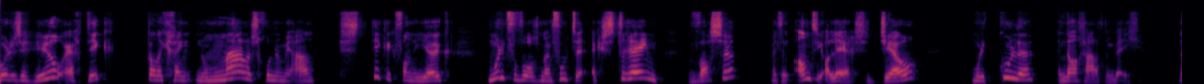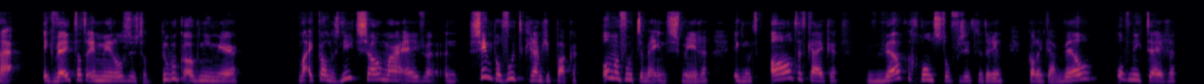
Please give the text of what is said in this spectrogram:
worden ze heel erg dik. Kan ik geen normale schoenen meer aan, stik ik van de jeuk. Moet ik vervolgens mijn voeten extreem wassen met een anti-allergische gel. Moet ik koelen en dan gaat het een beetje. Nou ja, ik weet dat inmiddels, dus dat doe ik ook niet meer. Maar ik kan dus niet zomaar even een simpel voetencrème pakken om mijn voeten mee in te smeren. Ik moet altijd kijken welke grondstoffen zitten erin. Kan ik daar wel of niet tegen?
